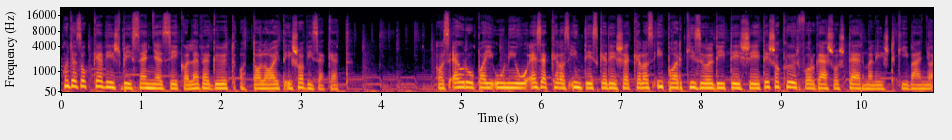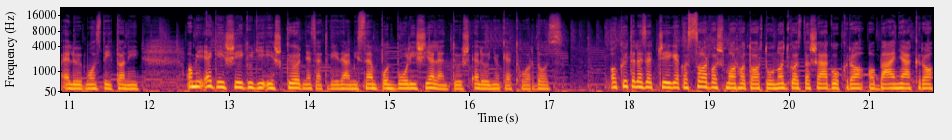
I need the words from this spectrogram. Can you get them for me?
hogy azok kevésbé szennyezzék a levegőt, a talajt és a vizeket. Az Európai Unió ezekkel az intézkedésekkel az ipar kizöldítését és a körforgásos termelést kívánja előmozdítani, ami egészségügyi és környezetvédelmi szempontból is jelentős előnyöket hordoz. A kötelezettségek a szarvasmarhatartó nagygazdaságokra, a bányákra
